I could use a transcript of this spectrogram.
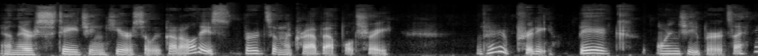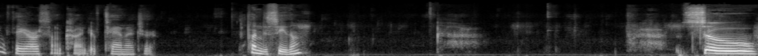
and they're staging here. So we've got all these birds in the crabapple tree. Very pretty, big, orangey birds. I think they are some kind of tanager. Fun to see them. So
